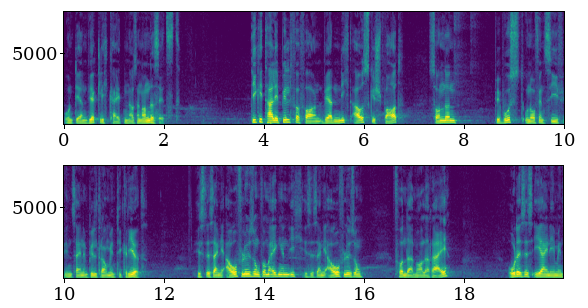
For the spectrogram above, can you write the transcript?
und deren Wirklichkeiten auseinandersetzt. Digitale Bildverfahren werden nicht ausgespart, sondern bewusst und offensiv in seinen Bildraum integriert. Ist es eine Auflösung vom eigenen Ich? Ist es eine Auflösung von der Malerei? Oder ist es eher eine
